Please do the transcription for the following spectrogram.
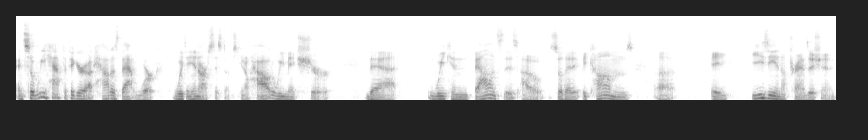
And so we have to figure out how does that work within our systems? You know, how do we make sure that we can balance this out so that it becomes uh, a easy enough transition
